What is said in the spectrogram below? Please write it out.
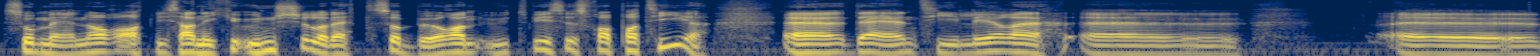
som mener at hvis han ikke unnskylder dette, så bør han utvises fra partiet. Det er en tidligere Eh,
